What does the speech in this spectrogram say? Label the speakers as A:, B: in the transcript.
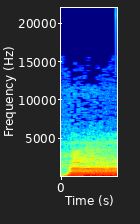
A: Mm-hmm.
